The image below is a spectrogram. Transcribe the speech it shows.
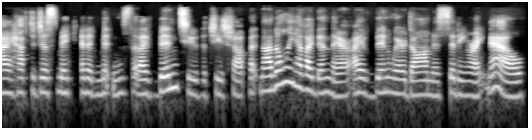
I have to just make an admittance that I've been to the cheese shop, but not only have I been there, I have been where Dom is sitting right now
